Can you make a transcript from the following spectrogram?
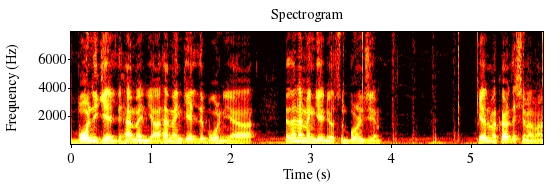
Bonnie geldi hemen ya. Hemen geldi Bonnie ya. Neden hemen geliyorsun Bonnie'cim? Gelme kardeşim hemen.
